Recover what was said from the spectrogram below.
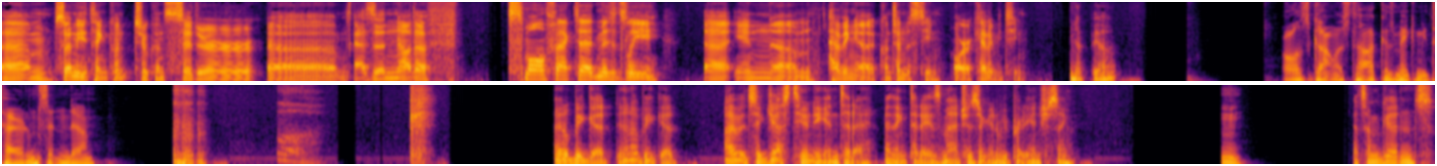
um, certainly think con- to consider uh, as another f- small factor, admittedly, uh, in um, having a contenders team or academy team. Yep, yep. All this gauntless talk is making me tired. I'm sitting down. It'll be good. It'll be good. I would suggest tuning in today. I think today's matches are going to be pretty interesting. Hmm. Got some good ones.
